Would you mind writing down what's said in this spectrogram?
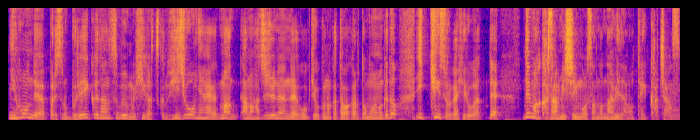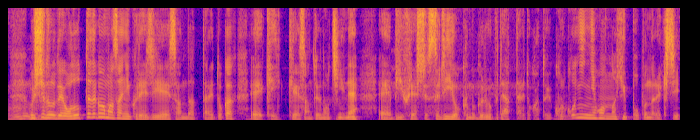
日本ではやっぱりそのブレイクダンスブーム火がつくの非常に早い、まあ、あの80年代ご記憶の方分かると思うけど一気にそれが広がってで、まあ、風見慎吾さんの「涙の鉄火チャンス」後ろで踊ってたのがまさにクレイジー A さんだったりとか、えー、ケイケイさんという後にね、えー、ビーフレッシュ3を組むグループであったりとかというここに日本のヒップホップの歴史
